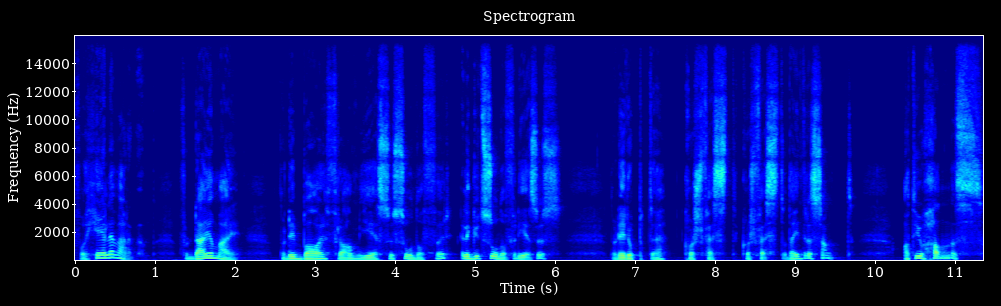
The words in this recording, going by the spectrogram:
for hele verden, for deg og meg, når de bar fram Jesus sonoffer, eller Guds sonoffer Jesus, når de ropte 'korsfest, korsfest'. Og det er interessant at Johannes,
